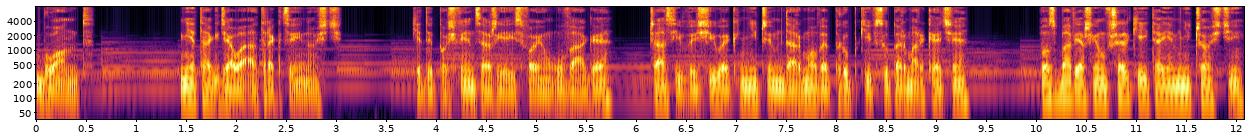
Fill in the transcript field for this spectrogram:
Błąd. Nie tak działa atrakcyjność. Kiedy poświęcasz jej swoją uwagę, czas i wysiłek niczym darmowe próbki w supermarkecie, pozbawiasz ją wszelkiej tajemniczości,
